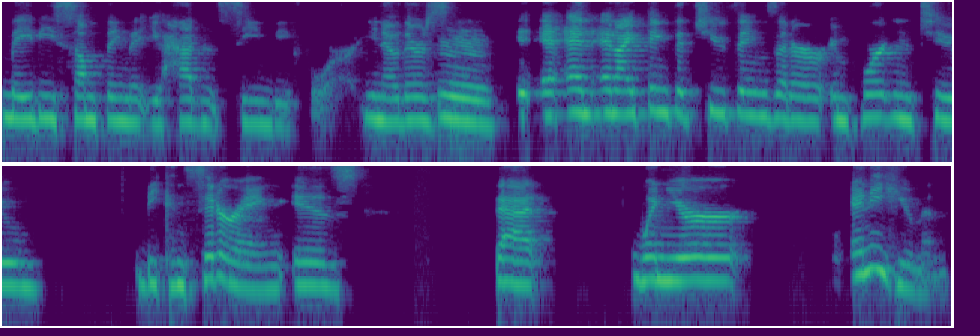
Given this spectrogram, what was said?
maybe something that you hadn't seen before you know there's mm, and and I think the two things that are important to be considering is that when you're any human,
